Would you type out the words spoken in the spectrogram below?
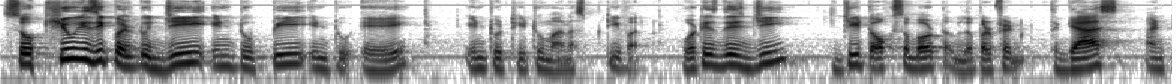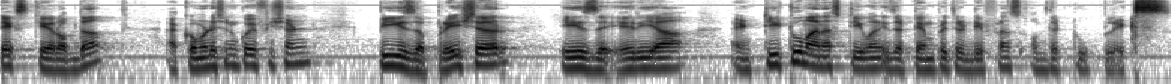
So, Q is equal to G into P into A into T 2 minus T 1. What is this G? G talks about the perfect the gas and takes care of the accommodation coefficient, P is the pressure, A is the area and T 2 minus T 1 is the temperature difference of the two plates.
